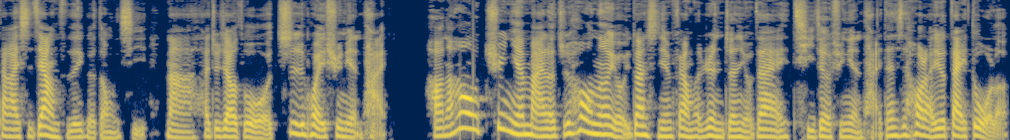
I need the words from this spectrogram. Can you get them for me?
大概是这样子的一个东西。那它就叫做智慧训练台。好，然后去年买了之后呢，有一段时间非常的认真，有在骑这个训练台，但是后来又怠惰了。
